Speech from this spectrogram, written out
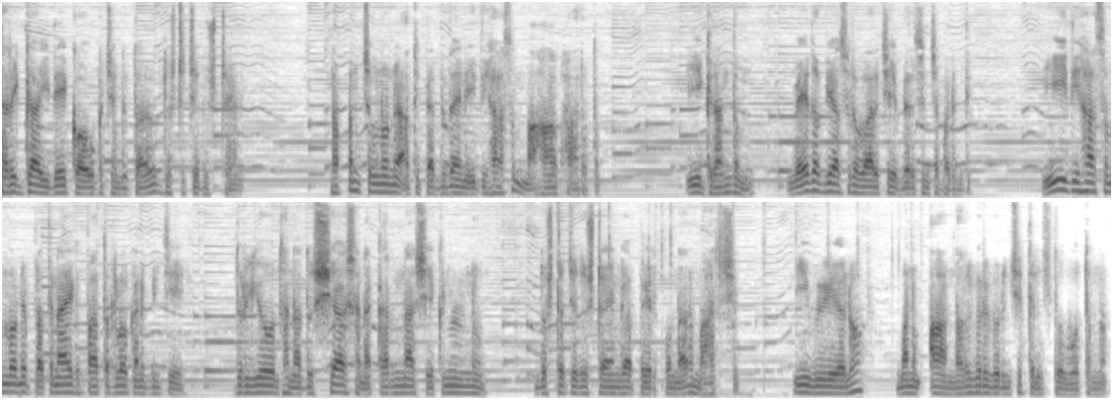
సరిగ్గా ఇదే కోవకు చెందుతారు దుష్ట చతుష్టయం. ప్రపంచంలోనే అతి పెద్దదైన ఇతిహాసం మహాభారతం. ఈ గ్రంథం వేదవ్యాసుల వారిచే విరచించబడింది. ఈ ఇతిహాసంలోనే ప్రతినాయక పాత్రలో కనిపించే దుర్యోధన దుశ్శాసన కర్ణ శకునులను దుష్టచతుష్టయంగా పేర్కొన్నారు మహర్షి. ఈ వీడియోలో మనం ఆ నలుగురి గురించి తెలుసుకోబోతున్నాం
